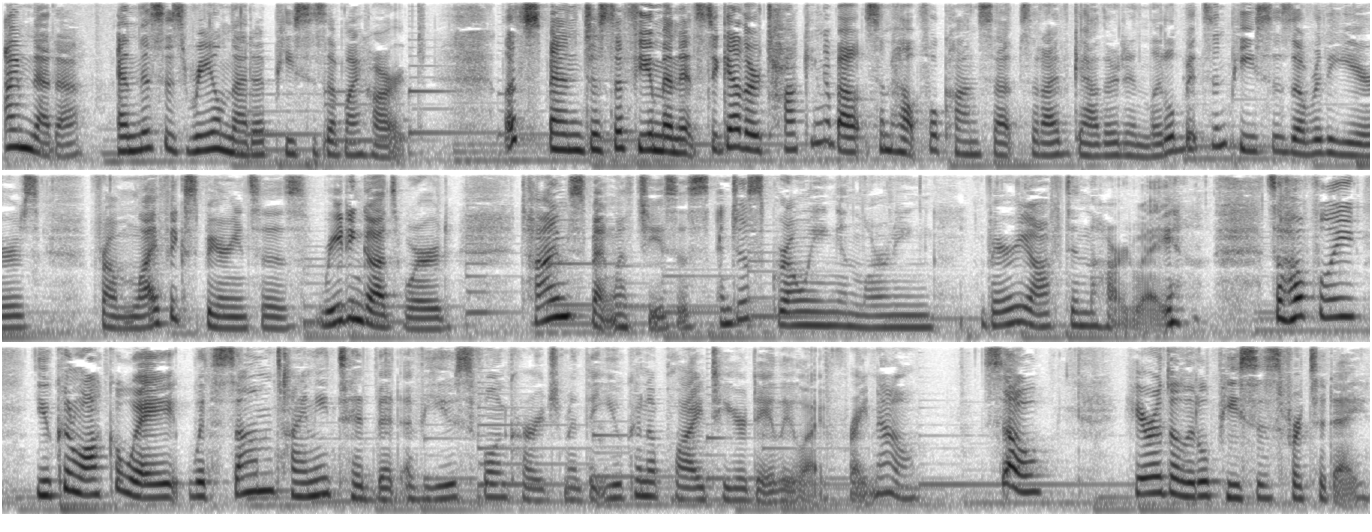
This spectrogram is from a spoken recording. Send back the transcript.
I'm Netta, and this is Real Netta Pieces of My Heart. Let's spend just a few minutes together talking about some helpful concepts that I've gathered in little bits and pieces over the years from life experiences, reading God's Word, time spent with Jesus, and just growing and learning very often the hard way. So, hopefully, you can walk away with some tiny tidbit of useful encouragement that you can apply to your daily life right now. So, here are the little pieces for today.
